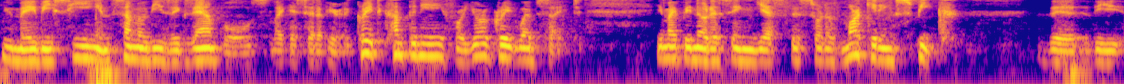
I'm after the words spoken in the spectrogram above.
you may be seeing in some of these examples, like I said up here, a great company for your great website you might be noticing, yes, this sort of marketing speak, the, the,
